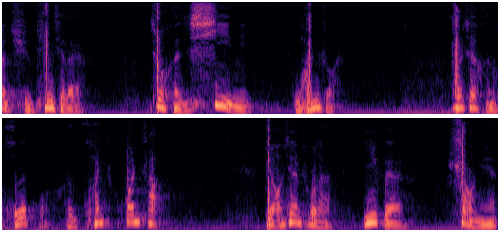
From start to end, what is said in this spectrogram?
段曲听起来就很细腻、婉转，而且很活泼、很欢欢畅，表现出来一个少年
